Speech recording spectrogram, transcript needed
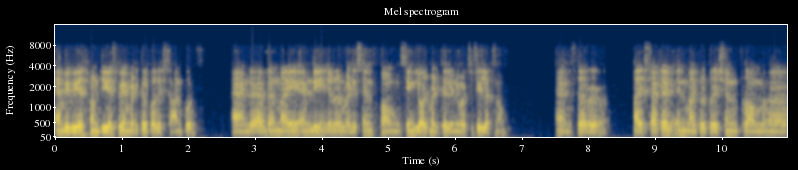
MBBS from GSVM Medical College, Kanpur, and I've done my MD in General Medicine from King George Medical University, Lucknow. And sir, I started in my preparation from uh,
